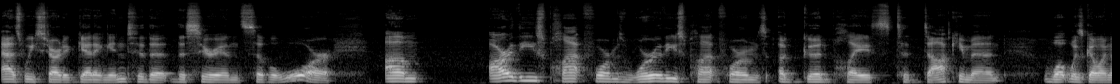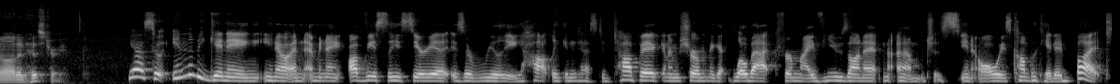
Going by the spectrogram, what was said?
as we started getting into the, the Syrian civil war. Um, are these platforms, were these platforms a good place to document what was going on in history? Yeah. So in the beginning, you know, and I mean, I obviously Syria is a really hotly contested topic, and I'm sure I'm going to get blowback for my views on it, um, which is, you know, always complicated. But,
